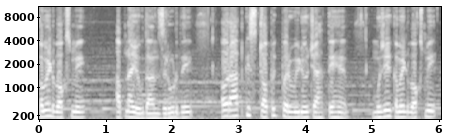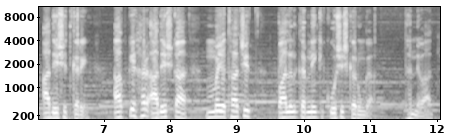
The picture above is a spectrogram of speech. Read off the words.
कमेंट बॉक्स में अपना योगदान ज़रूर दें। और आप किस टॉपिक पर वीडियो चाहते हैं, मुझे कमेंट बॉक्स में आदेशित करें। आपके हर आदेश का मैं यथाचित पालन करने की कोशिश करूँगा। धन्यवाद।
